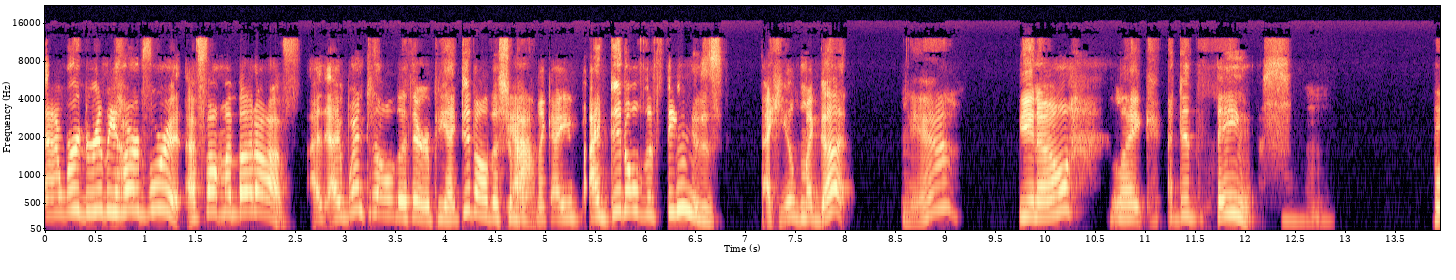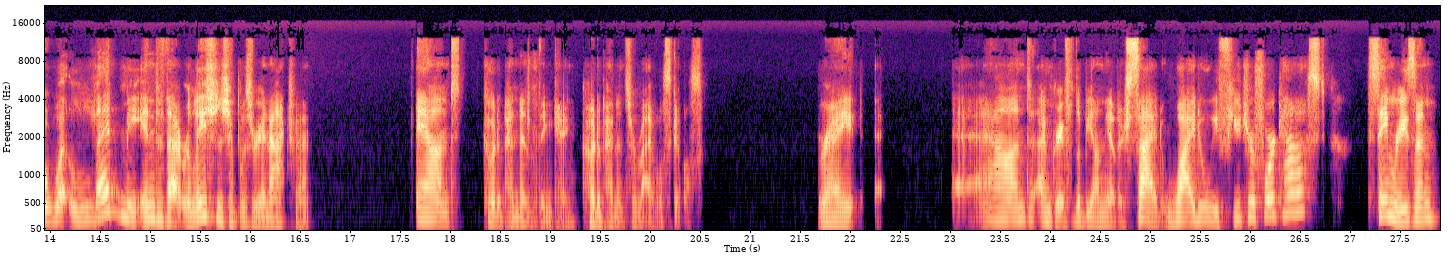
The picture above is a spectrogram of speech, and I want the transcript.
And I worked really hard for it. I fought my butt off. I, I went to all the therapy. I did all the somatic, Yeah. like I I did all the things. I healed my gut, Yeah. you know? Like I did the things. Mm-hmm. But what led me into that relationship was reenactment and codependent thinking, codependent survival skills. Right. And I'm grateful to be on the other side. Why do we future forecast? Same reason.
